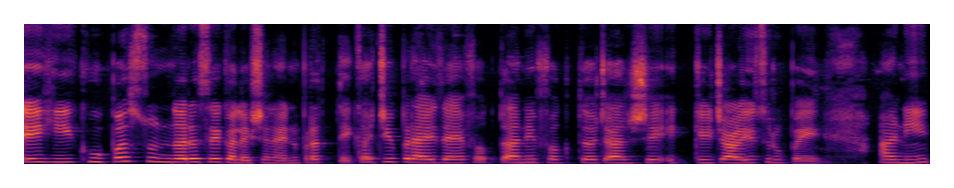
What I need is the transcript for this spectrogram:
तेही खूपच सुंदर असे कलेक्शन आहे आणि प्रत्येकाची प्राईज आहे फक्त आणि फक्त चारशे एक्केचाळीस रुपये. आणि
